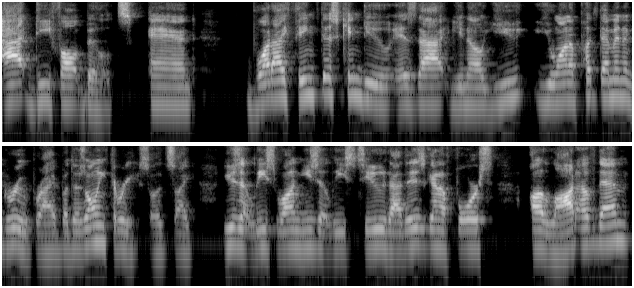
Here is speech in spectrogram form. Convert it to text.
at default builds. And what I think this can do is that you know you you want to put them in a group, right? But there's only three, so it's like use at least one, use at least two. That is going to force a lot of them.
